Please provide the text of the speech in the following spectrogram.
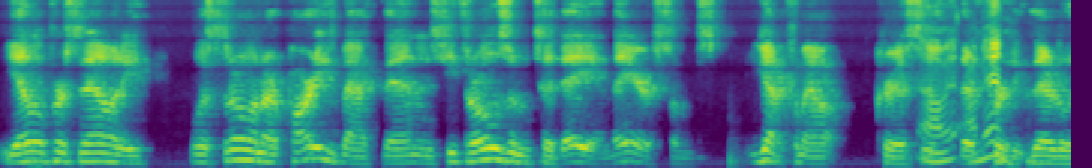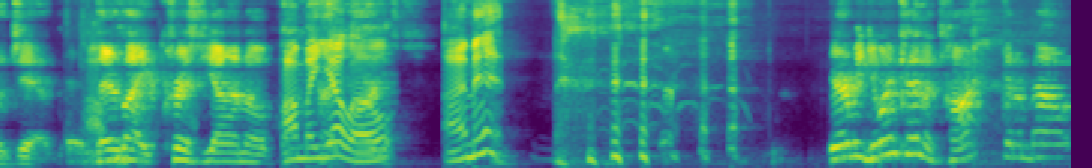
yellow personality, was throwing our parties back then, and she throws them today, and they are some. You got to come out, Chris. I'm, they're I'm pretty. They're legit. They're, like Cristiano. I'm a yellow. I'm in. Jeremy, do you mind kind of talking about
